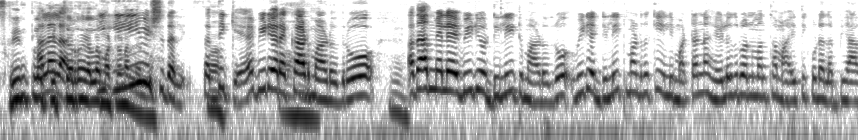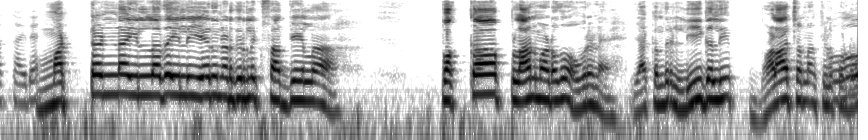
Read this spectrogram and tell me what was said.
ಸ್ಕ್ರೀನ್ ಪ್ಲೇ ಪಿಕ್ಚರ್ ಎಲ್ಲ ಮಟ್ಟಣ್ಣ ಈ ವಿಷಯದಲ್ಲಿ ಸದ್ಯಕ್ಕೆ ವಿಡಿಯೋ ರೆಕಾರ್ಡ್ ಮಾಡಿದ್ರು. ಅದಾದ್ಮೇಲೆ ವಿಡಿಯೋ ಡಿಲೀಟ್ ಮಾಡಿದ್ರು. ವಿಡಿಯೋ ಡಿಲೀಟ್ ಮಾಡೋದಕ್ಕೆ ಇಲ್ಲಿ ಮಟ್ಟಣ್ಣ ಹೇಳಿದ್ರು ಅನ್ನುವಂಥ ಮಾಹಿತಿ ಕೂಡ ಲಭ್ಯ ಆಗ್ತಾ ಇದೆ. ಮಟ್ಟಣ್ಣ ಇಲ್ಲದೆ ಇಲ್ಲಿ ಏನು ನಡೆದಿರ್ಲಿಕ್ಕೆ ಸಾಧ್ಯ ಇಲ್ಲ. ಪಕ್ಕಾ ಪ್ಲಾನ್ ಮಾಡೋದು ಅವರೇನೆ. ಯಾಕಂದ್ರೆ ಲೀಗಲಿ ಬಹಳ ಚೆನ್ನಾಗಿ ತಿಳ್ಕೊಂಡು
